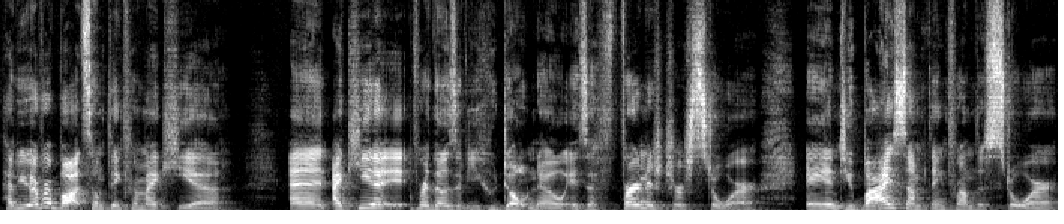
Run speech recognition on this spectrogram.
Have you ever bought something from IKEA? And IKEA, for those of you who don't know, is a furniture store. And you buy something from the store,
